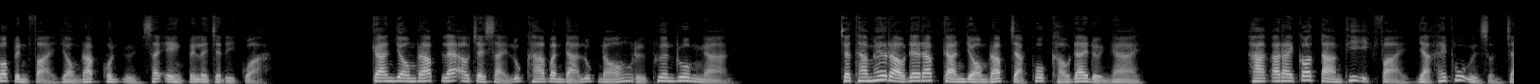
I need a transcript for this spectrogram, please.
ก็เป็นฝ่ายยอมรับคนอื่นซะเองไปเลยจะดีกว่า การยอมรับและเอาใจใส่ลูกค้าบรรดาลูกน้องหรือเพื่อนร่วมงาน จะทำให้เราได้รับการยอมรับจากพวกเขาได้โดยง่าย หากอะไรก็ตามที่อีกฝ่ายอยากให้ผู้อื่นสนใจ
